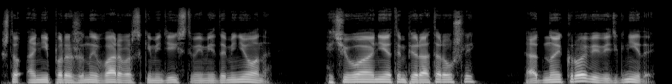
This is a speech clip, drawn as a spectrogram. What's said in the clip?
что они поражены варварскими действиями Доминиона. И чего они от императора ушли? Одной крови ведь гниды.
